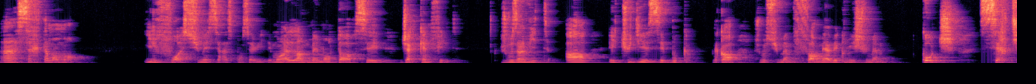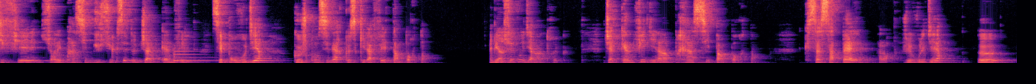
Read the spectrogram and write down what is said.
à un certain moment, il faut assumer ses responsabilités. Moi, l'un de mes mentors, c'est Jack Canfield. Je vous invite à étudier ses bouquins. D'accord? Je me suis même formé avec lui, je suis même coach certifié sur les principes du succès de Jack Canfield. C'est pour vous dire que je considère que ce qu'il a fait est important. Eh bien, je vais vous dire un truc. Jack Canfield, il a un principe important. Ça s'appelle, alors je vais vous le dire, E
